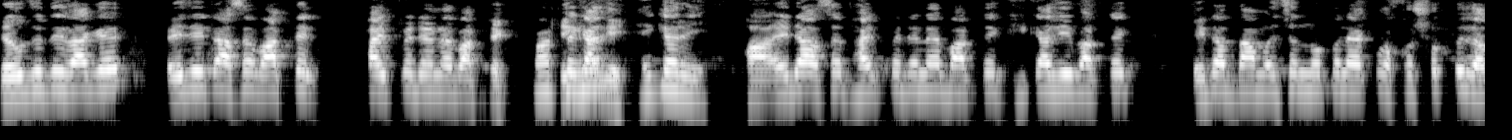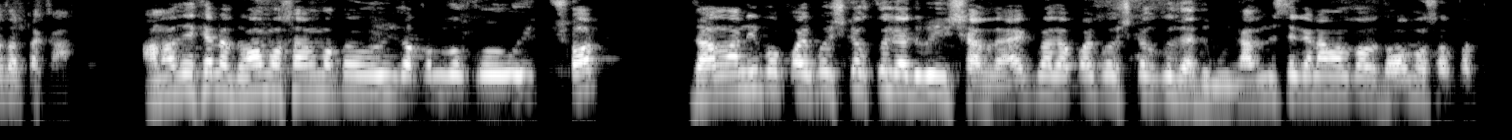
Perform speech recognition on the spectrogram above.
কেউ যদি লাগে এই যে এটা আছে বারটেক ফাইভ পেডেনের বারটেক আছে হেকারি। হ্যাঁ এটা আছে ফাইভ পেডেনের বারটেক হিকাজি বারটেক এটার দাম হচ্ছে নতুন এক লক্ষ সত্তর হাজার টাকা। আমাদের এখানে ধোয়া মশার মতো ওই রকম লোক ওই শট জ্বালানি পয় পরিষ্কার করে দেবো ইনশাল্লাহ একবার পয় পরিষ্কার করে দেবো। গার্মেন্টস থেকে আমার বাবা ধোয়া মশার করতে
